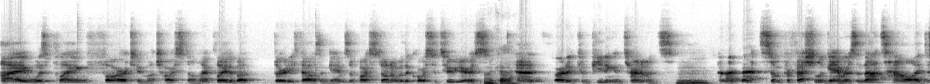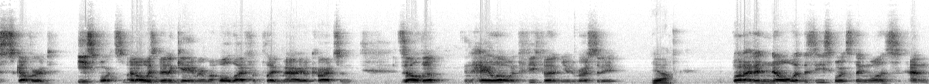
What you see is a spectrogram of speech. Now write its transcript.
I was playing far too much Hearthstone. I played about 30,000 games of Hearthstone over the course of two years okay. and started competing in tournaments. Mm. And I met some professional gamers, and that's how I discovered esports. I'd always been a gamer my whole life. I played Mario Kart and Zelda and Halo and FIFA and university. Yeah. But I didn't know what this esports thing was, and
